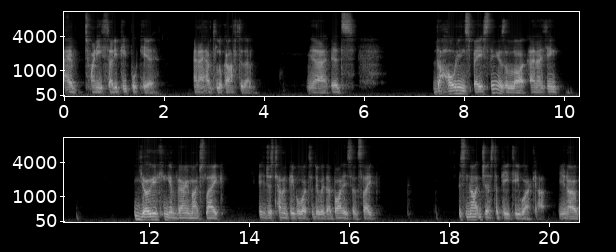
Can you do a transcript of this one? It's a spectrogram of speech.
i have 20 30 people here and i have to look after them. Yeah it's the holding space thing is a lot and i think yoga can get very much like you're just telling people what to do with their bodies it's like it's not just a pt workout you know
